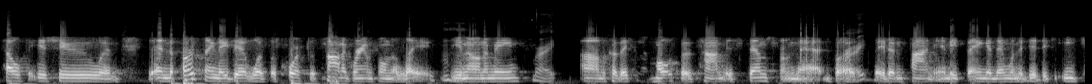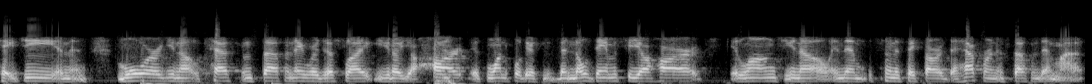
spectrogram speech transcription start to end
health issue, and and the first thing they did was, of course, the sonograms on the leg. Mm-hmm. You know what I mean? Right. Um, because they said most of the time it stems from that, but right. they didn't find anything. And then when they did the EKG and then more, you know, tests and stuff, and they were just like, you know, your heart is wonderful. There's been no damage to your heart, your lungs, you know. And then as soon as they started the heparin and stuff, and then my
